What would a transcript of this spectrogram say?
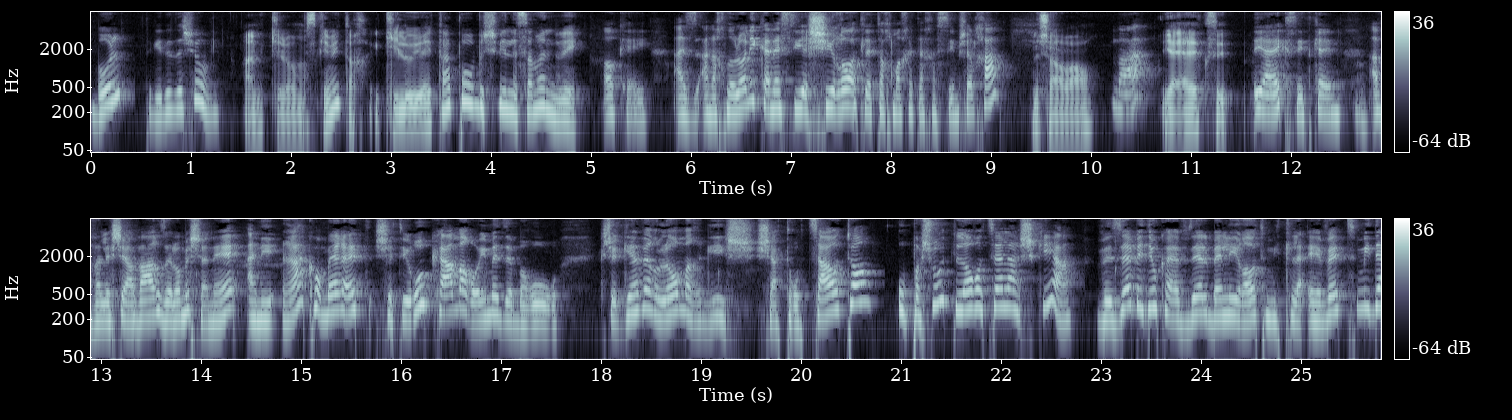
בול? תגיד את זה שוב. אני כאילו מסכים איתך כאילו היא הייתה פה בשביל לסמן וי אוקיי, אז אנחנו לא ניכנס ישירות לתוך מערכת היחסים שלך. לשעבר מה? היא האקסיט היא האקסיט, כן. אבל לשעבר זה לא משנה. אני רק אומרת שתראו כמה רואים את זה ברור. כשגבר לא מרגיש שאת רוצה אותו, הוא פשוט לא רוצה להשקיע. וזה בדיוק ההבדל בין להיראות מתלהבת מדי,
